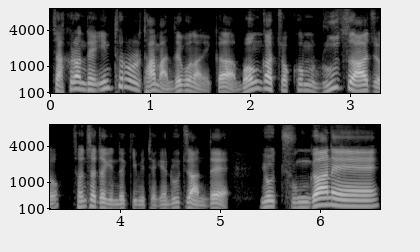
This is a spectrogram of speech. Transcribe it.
자, 그런데 인트로를 다 만들고 나니까 뭔가 조금 루즈하죠. 전체적인 느낌이 되게 루즈한데 요 중간에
